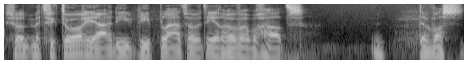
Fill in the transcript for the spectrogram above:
zo met Victoria, die, die plaat waar we het eerder over hebben gehad. Er was,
